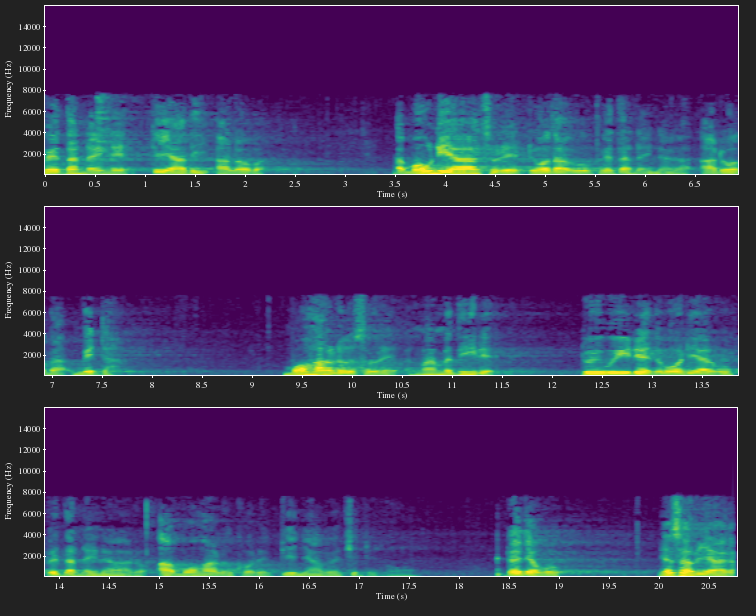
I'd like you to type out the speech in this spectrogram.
ဖယ်တတ်နိုင်တဲ့တရားသည်အလောဘအမုန်းတရားဆိုတဲ့ဒေါသကိုဖယ်တတ်နိုင်တာကအာဒေါသမေတ္တာ မောဟလို့ဆိုတဲ့အမှန်မသိတဲ့တွေ့ဝေတဲ့သဘောတရားကိုပယ်တတ်နိုင်တာကတော့အမောဟလို့ခေါ်တဲ့ပညာပဲဖြစ်တယ်ပေါ့ဒါကြောင့်မို့မြတ်စွာဘုရားက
